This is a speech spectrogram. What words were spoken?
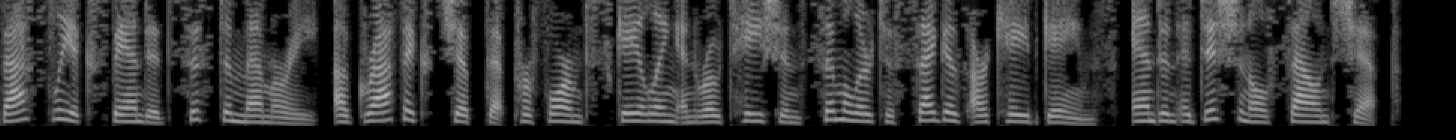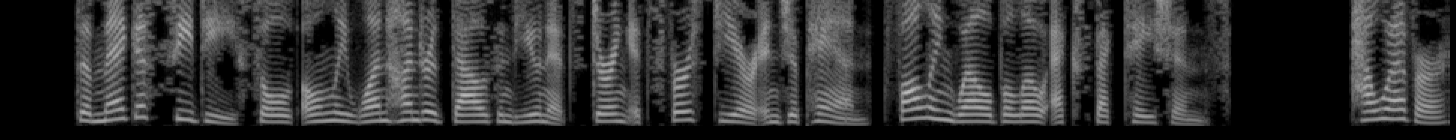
vastly expanded system memory, a graphics chip that performed scaling and rotation similar to Sega's arcade games, and an additional sound chip. The Mega CD sold only 100,000 units during its first year in Japan, falling well below expectations. However,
